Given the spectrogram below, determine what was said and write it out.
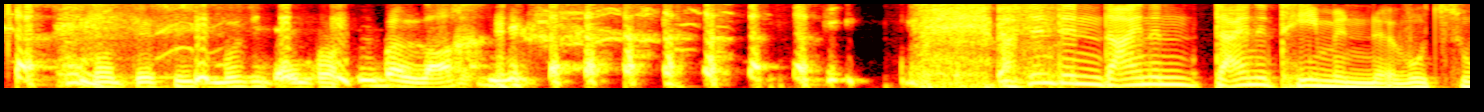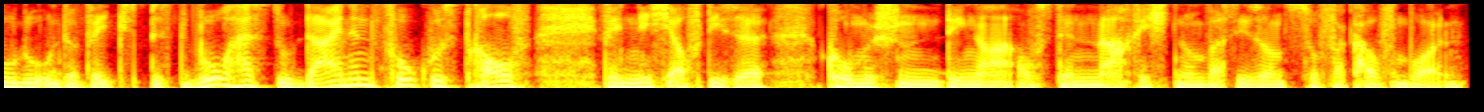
und deswegen muss ich einfach immer lachen. Was sind denn deinen, deine Themen, wozu du unterwegs bist? Wo hast du deinen Fokus drauf, wenn nicht auf diese komischen Dinger aus den Nachrichten und was sie sonst so verkaufen wollen?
